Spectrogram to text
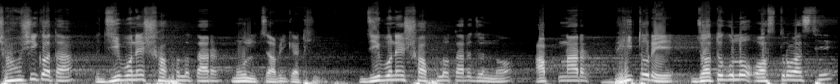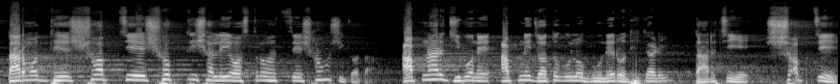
সাহসিকতা জীবনের সফলতার মূল চাবিকাঠি। জীবনের সফলতার জন্য আপনার ভিতরে যতগুলো অস্ত্র আছে, তার মধ্যে সবচেয়ে শক্তিশালী অস্ত্র হচ্ছে সাহসিকতা। আপনার জীবনে আপনি যতগুলো গুণের অধিকারী, তার চেয়ে সবচেয়ে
